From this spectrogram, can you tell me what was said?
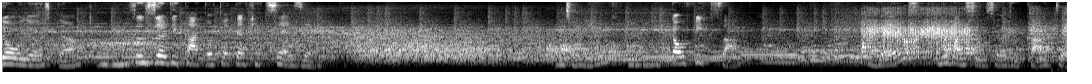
Vezolja sta. Sunt săricat-o toate fixează. Înțelegi? Te-au fixat. Vezi? Nu mai sunt săricate.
